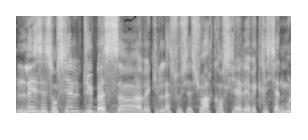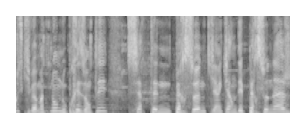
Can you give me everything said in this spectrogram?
Les essentiels du bassin avec l'association Arc-en-Ciel et avec Christiane Mouls qui va maintenant nous présenter certaines personnes qui incarnent des personnages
